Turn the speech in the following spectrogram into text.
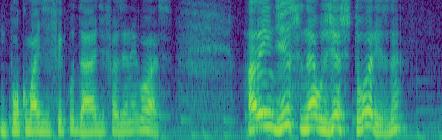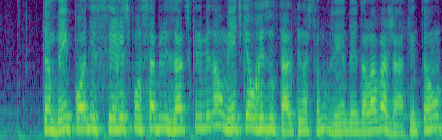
um pouco mais de dificuldade de fazer negócio. Além disso, né, os gestores, né, também podem ser responsabilizados criminalmente, que é o resultado que nós estamos vendo aí da Lava Jato. Então,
